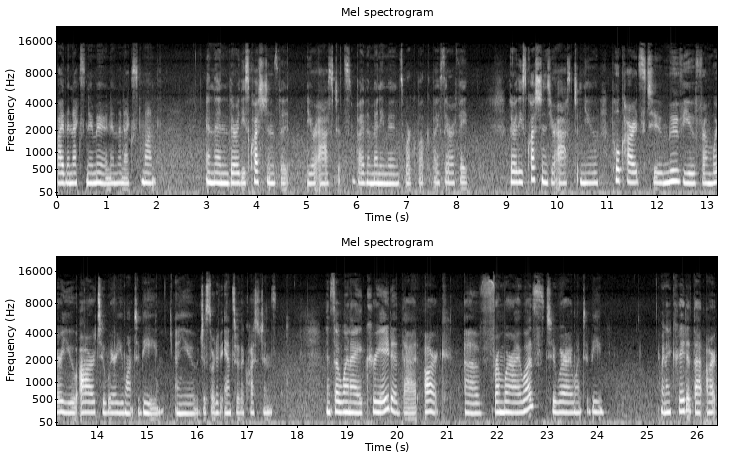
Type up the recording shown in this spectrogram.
by the next new moon in the next month. And then there are these questions that you're asked. It's by the Many Moons workbook by Sarah Faith. There are these questions you're asked, and you pull cards to move you from where you are to where you want to be and you just sort of answer the questions. And so when I created that arc of from where I was to where I want to be, when I created that arc,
